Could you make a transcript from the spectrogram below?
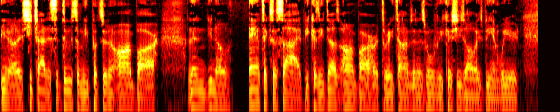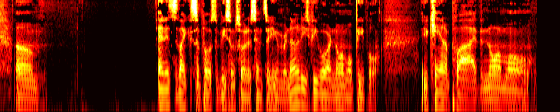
you know, she tried to seduce him. He puts her in an arm bar. Then, you know, antics aside, because he does armbar her three times in this movie because she's always being weird. Um, and it's like supposed to be some sort of sense of humor. None of these people are normal people. You can't apply the normal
